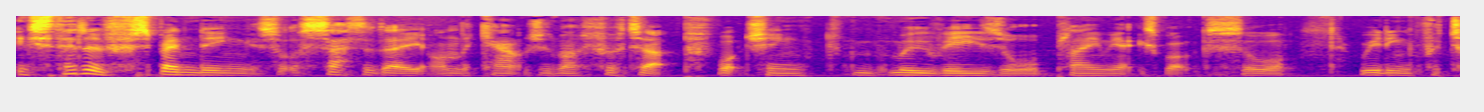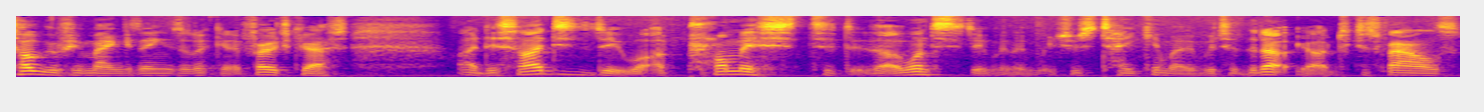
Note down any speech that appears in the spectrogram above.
instead of spending sort of Saturday on the couch with my foot up watching movies or playing the Xbox or reading photography magazines or looking at photographs, I decided to do what I promised to do, that I wanted to do with him, which was take him over to the duck yard because Val's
